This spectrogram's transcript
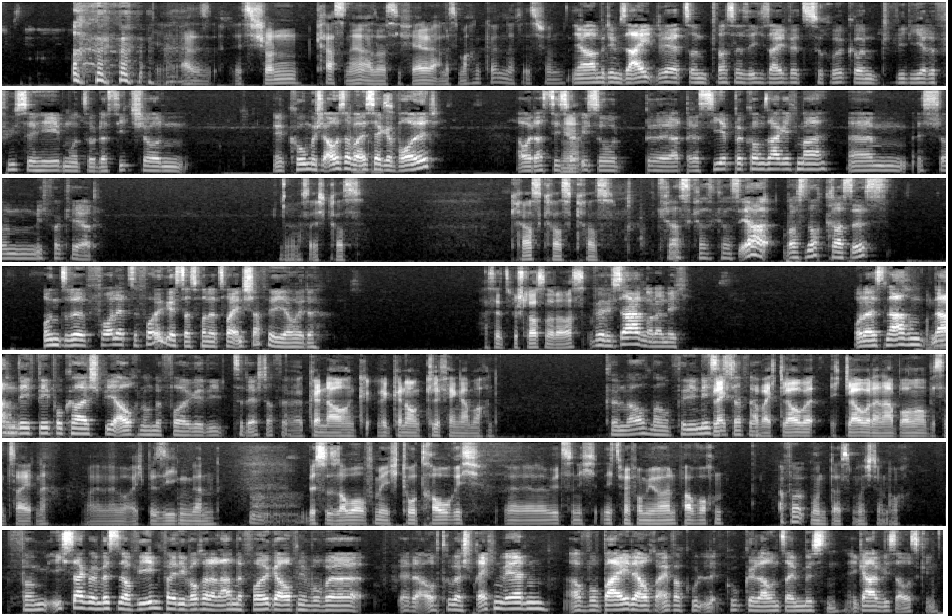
Also, ist schon krass, ne? Also, was die Pferde da alles machen können, das ist schon. Ja, mit dem seitwärts und was weiß ich, seitwärts zurück und wie die ihre Füße heben und so, das sieht schon ja, komisch aus, aber Ja, ist ja gewollt. Aber dass die es Ja. wirklich so dr- dressiert bekommen, sage ich mal, ähm, ist schon nicht verkehrt. Ja, ist echt krass. Krass, krass, krass. Krass, krass, krass. Ja, was noch krass ist, unsere vorletzte Folge ist das von der zweiten Staffel hier heute. Hast du jetzt beschlossen, oder was? Würde ich sagen, oder nicht? Oder ist nach dem, nach dem DFB-Pokalspiel auch noch eine Folge, die zu der Staffel? Wir können auch einen, wir können auch einen Cliffhanger machen. Können wir auch machen, für die nächste Vielleicht, Staffel. aber ich glaube, ich glaube, danach brauchen wir auch ein bisschen Zeit, ne? Weil wenn wir euch besiegen, dann Hm. bist du sauer auf mich, todtraurig. Äh, dann willst du nicht, nichts mehr von mir hören, ein paar Wochen. Aber Und das muss ich dann auch. Vom, ich sage, wir müssen auf jeden Fall die Woche danach eine Folge aufnehmen, wo wir äh, da auch drüber sprechen werden, aber wo beide auch einfach gut, gut gelaunt sein müssen, egal wie es ausging.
